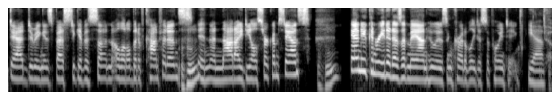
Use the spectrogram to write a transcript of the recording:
dad doing his best to give his son a little bit of confidence Mhm. in a not ideal circumstance, and you can read it as a man who is incredibly disappointing. Yeah. Yeah.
